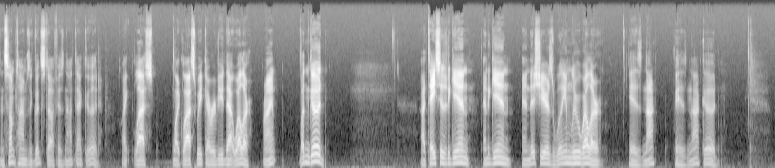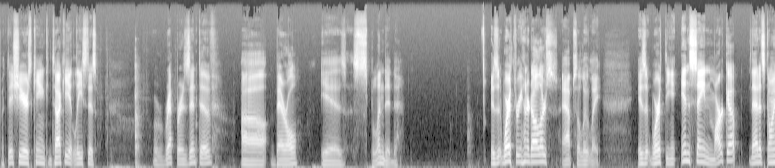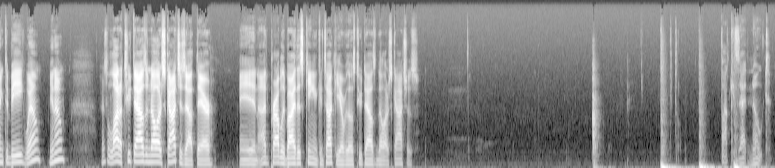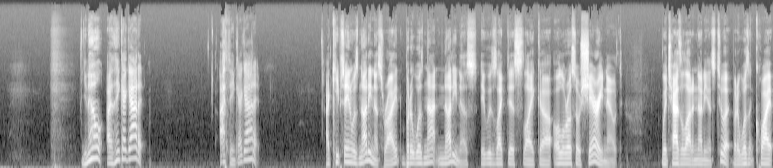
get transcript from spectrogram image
And sometimes the good stuff is not that good. Like last like last week I reviewed that Weller, right? Wasn't good. I tasted it again and again, and this year's William Larue Weller is not is not good. But this year's King of Kentucky at least is representative uh, barrel is splendid. Is it worth $300? Absolutely. Is it worth the insane markup that it's going to be? Well, you know, there's a lot of $2,000 scotches out there, and I'd probably buy this King in Kentucky over those $2,000 scotches. fuck is that note? You know, I think I got it. I think I got it. I keep saying it was nuttiness, right? But it was not nuttiness. It was like this, like uh, Oloroso sherry note, which has a lot of nuttiness to it, but it wasn't quite.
